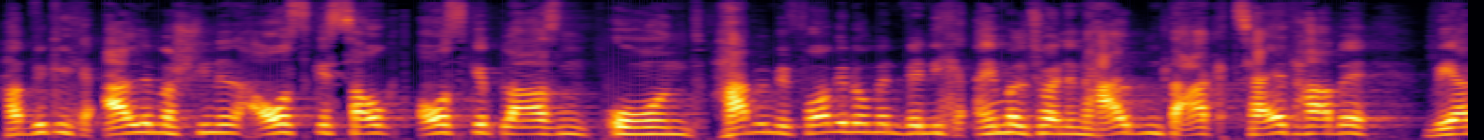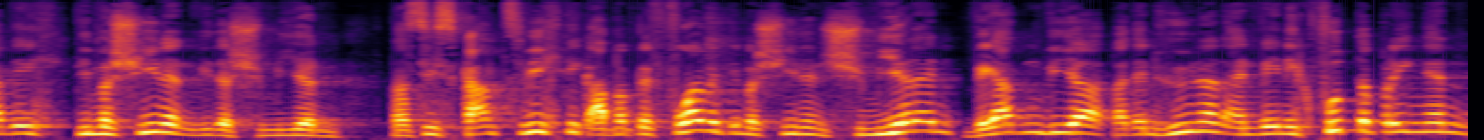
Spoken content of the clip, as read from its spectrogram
habe wirklich alle Maschinen ausgesaugt, ausgeblasen und habe mir vorgenommen, wenn ich einmal so einen halben Tag Zeit habe, werde ich die Maschinen wieder schmieren. Das ist ganz wichtig, aber bevor wir die Maschinen schmieren, werden wir bei den Hühnern ein wenig Futter bringen,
